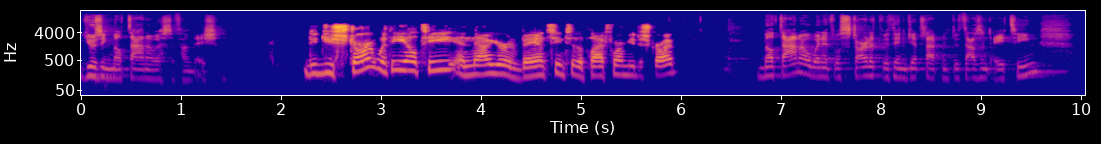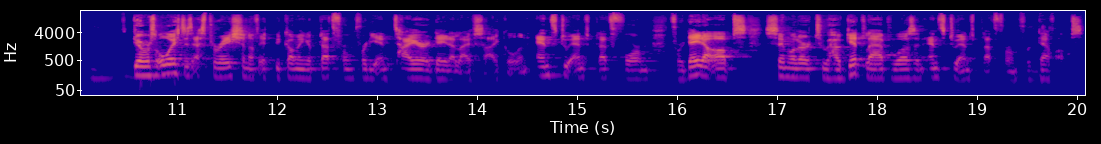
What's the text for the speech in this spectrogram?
using Meltano as the foundation. Did you start with ELT and now you're advancing to the platform you described? Meltano, when it was started within GitLab in 2018, there was always this aspiration of it becoming a platform for the entire data lifecycle, an end-to-end platform for data ops, similar to how GitLab was an end-to-end platform for DevOps.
